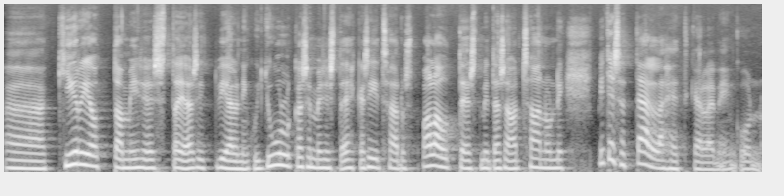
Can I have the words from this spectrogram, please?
ää, kirjoittamisesta ja sitten vielä niin kuin julkaisemisesta, ehkä siitä saadusta palautteesta, mitä sä oot saanut, niin miten sä tällä hetkellä, niin kuin,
